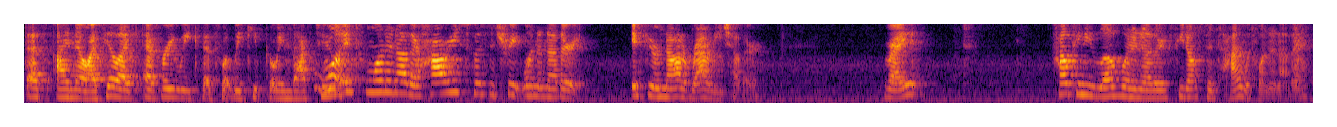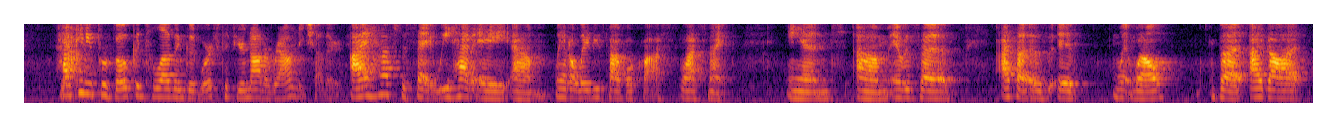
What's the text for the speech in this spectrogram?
That's I know. I feel like every week that's what we keep going back to. Well, it's one another. How are you supposed to treat one another if you're not around each other? Right? How can you love one another if you don't spend time with one another? How Yeah. can you provoke into love and good works if you're not around each other? I have to say, we had a um, we had a ladies' Bible class last night, and um, it was a. I thought it was it went well, but I got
